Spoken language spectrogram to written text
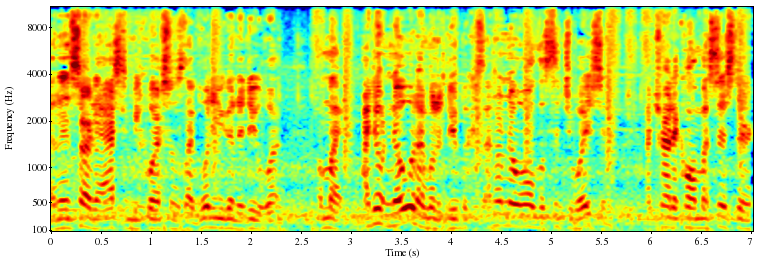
And then started asking me questions like, what are you gonna do? What I'm like, I don't know what I'm gonna do because I don't know all the situation. I tried to call my sister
